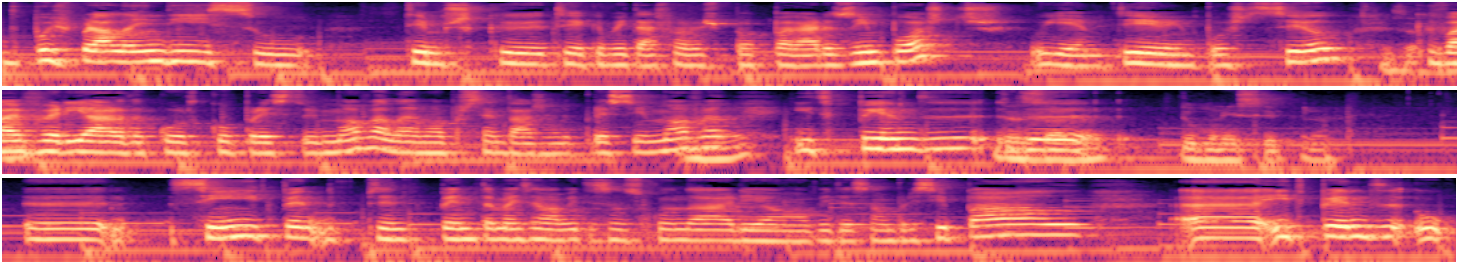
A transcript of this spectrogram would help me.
Depois, para além disso, temos que ter capitais próprios para pagar os impostos, o IMT, o imposto de selo, Exatamente. que vai variar de acordo com o preço do imóvel, é uma porcentagem do preço do imóvel uhum. e depende de, do município, não é? Uh, sim, depende, depende, depende, também se é uma habitação secundária ou uma habitação principal, uh, e depende, uh,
